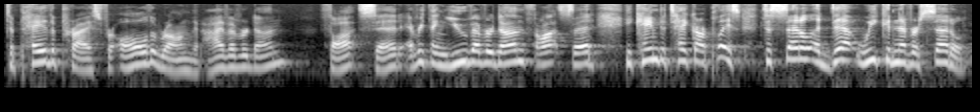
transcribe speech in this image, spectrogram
to pay the price for all the wrong that I've ever done, thought, said, everything you've ever done, thought, said. He came to take our place, to settle a debt we could never settle.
